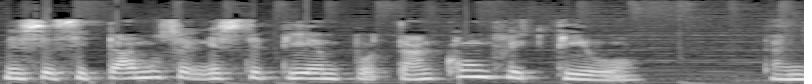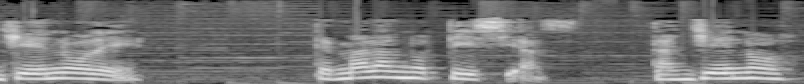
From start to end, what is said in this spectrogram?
necesitamos en este tiempo tan conflictivo, tan lleno de, malas noticias, tan lleno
